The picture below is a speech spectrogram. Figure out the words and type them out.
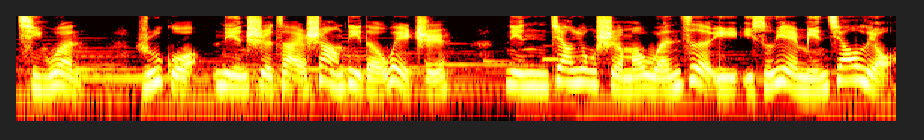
请问？如果您是在上帝的位置，您将用什么文字与以色列民交流，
